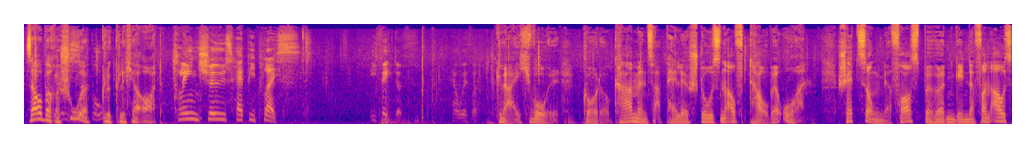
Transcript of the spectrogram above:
Saubere Schuhe, glücklicher Ort. Clean shoes, happy place. Effective. Gleichwohl, Kodo Carmens Appelle stoßen auf taube Ohren. Schätzungen der Forstbehörden gehen davon aus,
